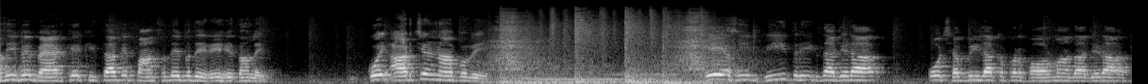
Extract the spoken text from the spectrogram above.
ਅਸੀਂ ਫਿਰ ਬੈਠ ਕੇ ਕੀਤਾ ਕਿ ਪੰਥ ਦੇ ਵਧੇਰੇ ਹਿੱਤਾਂ ਲਈ ਕੋਈ ਅੜਚਣ ਨਾ ਪਵੇ। ਇਹ ਅਸੀਂ 20 ਤਰੀਕ ਦਾ ਜਿਹੜਾ ਉਹ 26 ਲੱਖ ਪਰਫਾਰਮਾਂ ਦਾ ਜਿਹੜਾ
